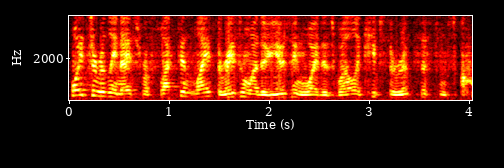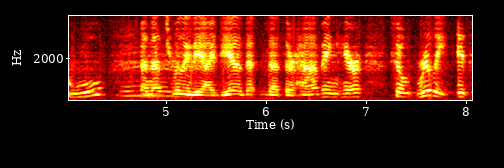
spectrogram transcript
White's a really nice reflectant light. The reason why they're using white as well, it keeps the root systems cool, and that's really the idea that, that they're having here. So really, it's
